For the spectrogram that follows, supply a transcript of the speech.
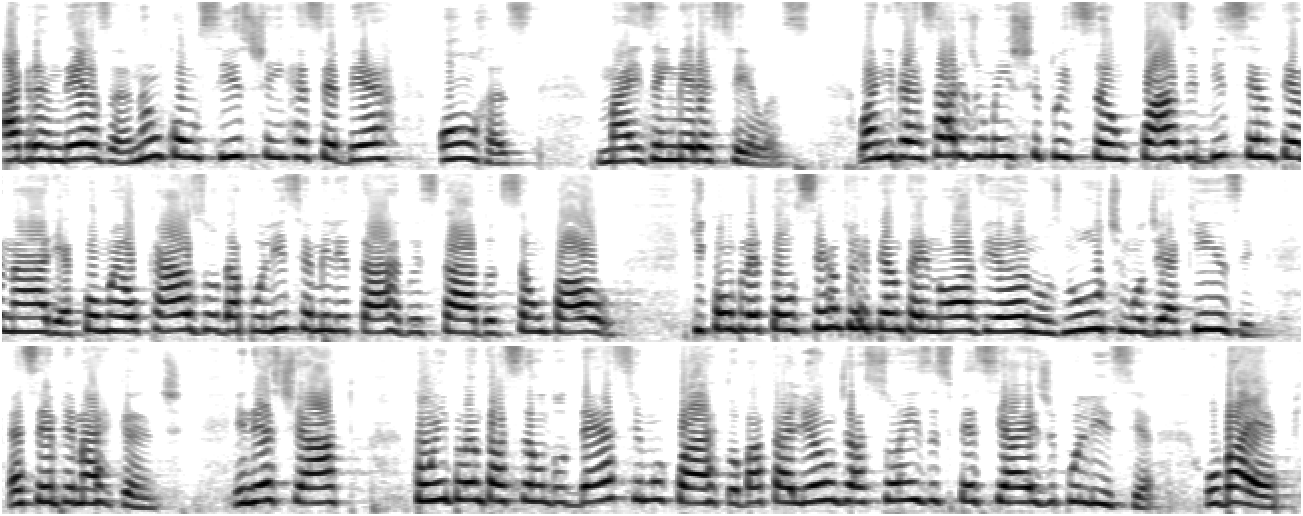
A grandeza não consiste em receber honras, mas em merecê-las. O aniversário de uma instituição quase bicentenária, como é o caso da Polícia Militar do Estado de São Paulo, que completou 189 anos no último dia 15, é sempre marcante. E neste ato, com a implantação do 14º Batalhão de Ações Especiais de Polícia, o BAEP.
